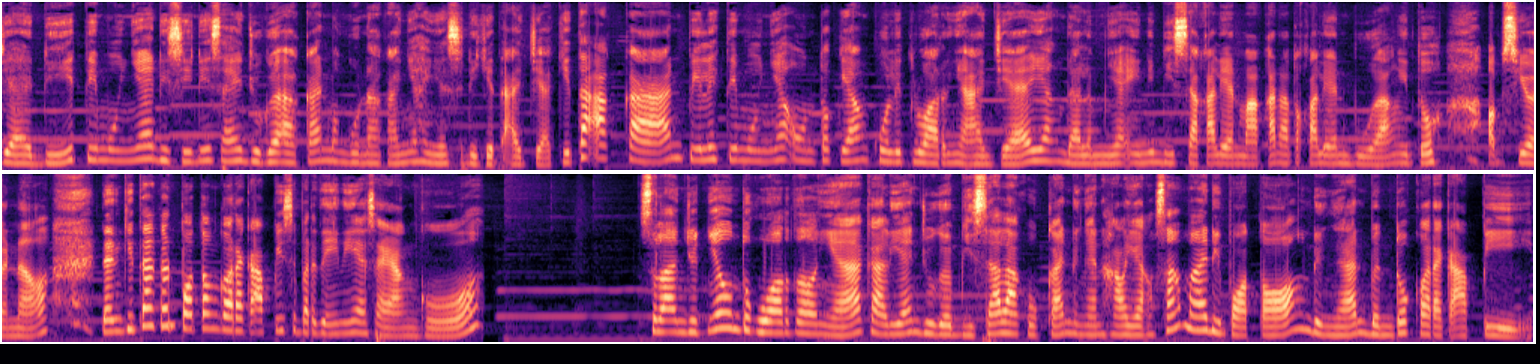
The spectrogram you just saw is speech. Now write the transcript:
Jadi timunnya di sini saya juga akan menggunakannya hanya sedikit aja. Kita akan pilih timunnya untuk yang kulit luarnya aja, yang dalamnya ini bisa kalian makan atau kalian buang itu opsional. Dan kita akan potong korek api seperti ini ya sayangku. Selanjutnya untuk wortelnya, kalian juga bisa lakukan dengan hal yang sama dipotong dengan bentuk korek api.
